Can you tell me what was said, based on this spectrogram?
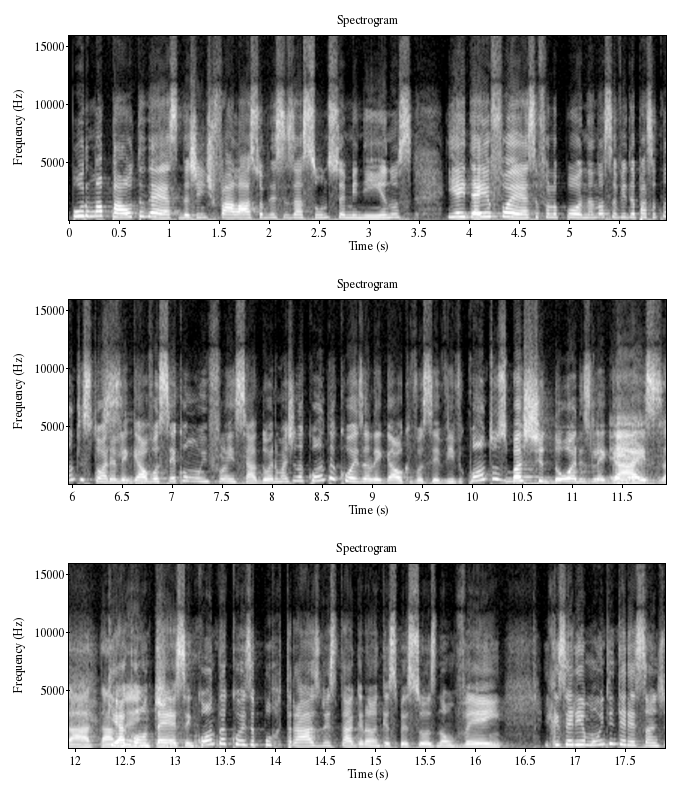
por uma pauta dessa, da gente falar sobre esses assuntos femininos. E a ideia foi essa, falou, pô, na nossa vida passa tanta história Sim. legal, você como influenciador, imagina quanta coisa legal que você vive, quantos bastidores legais Exatamente. que acontecem, quanta coisa por trás do Instagram que as pessoas não veem e que seria muito interessante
